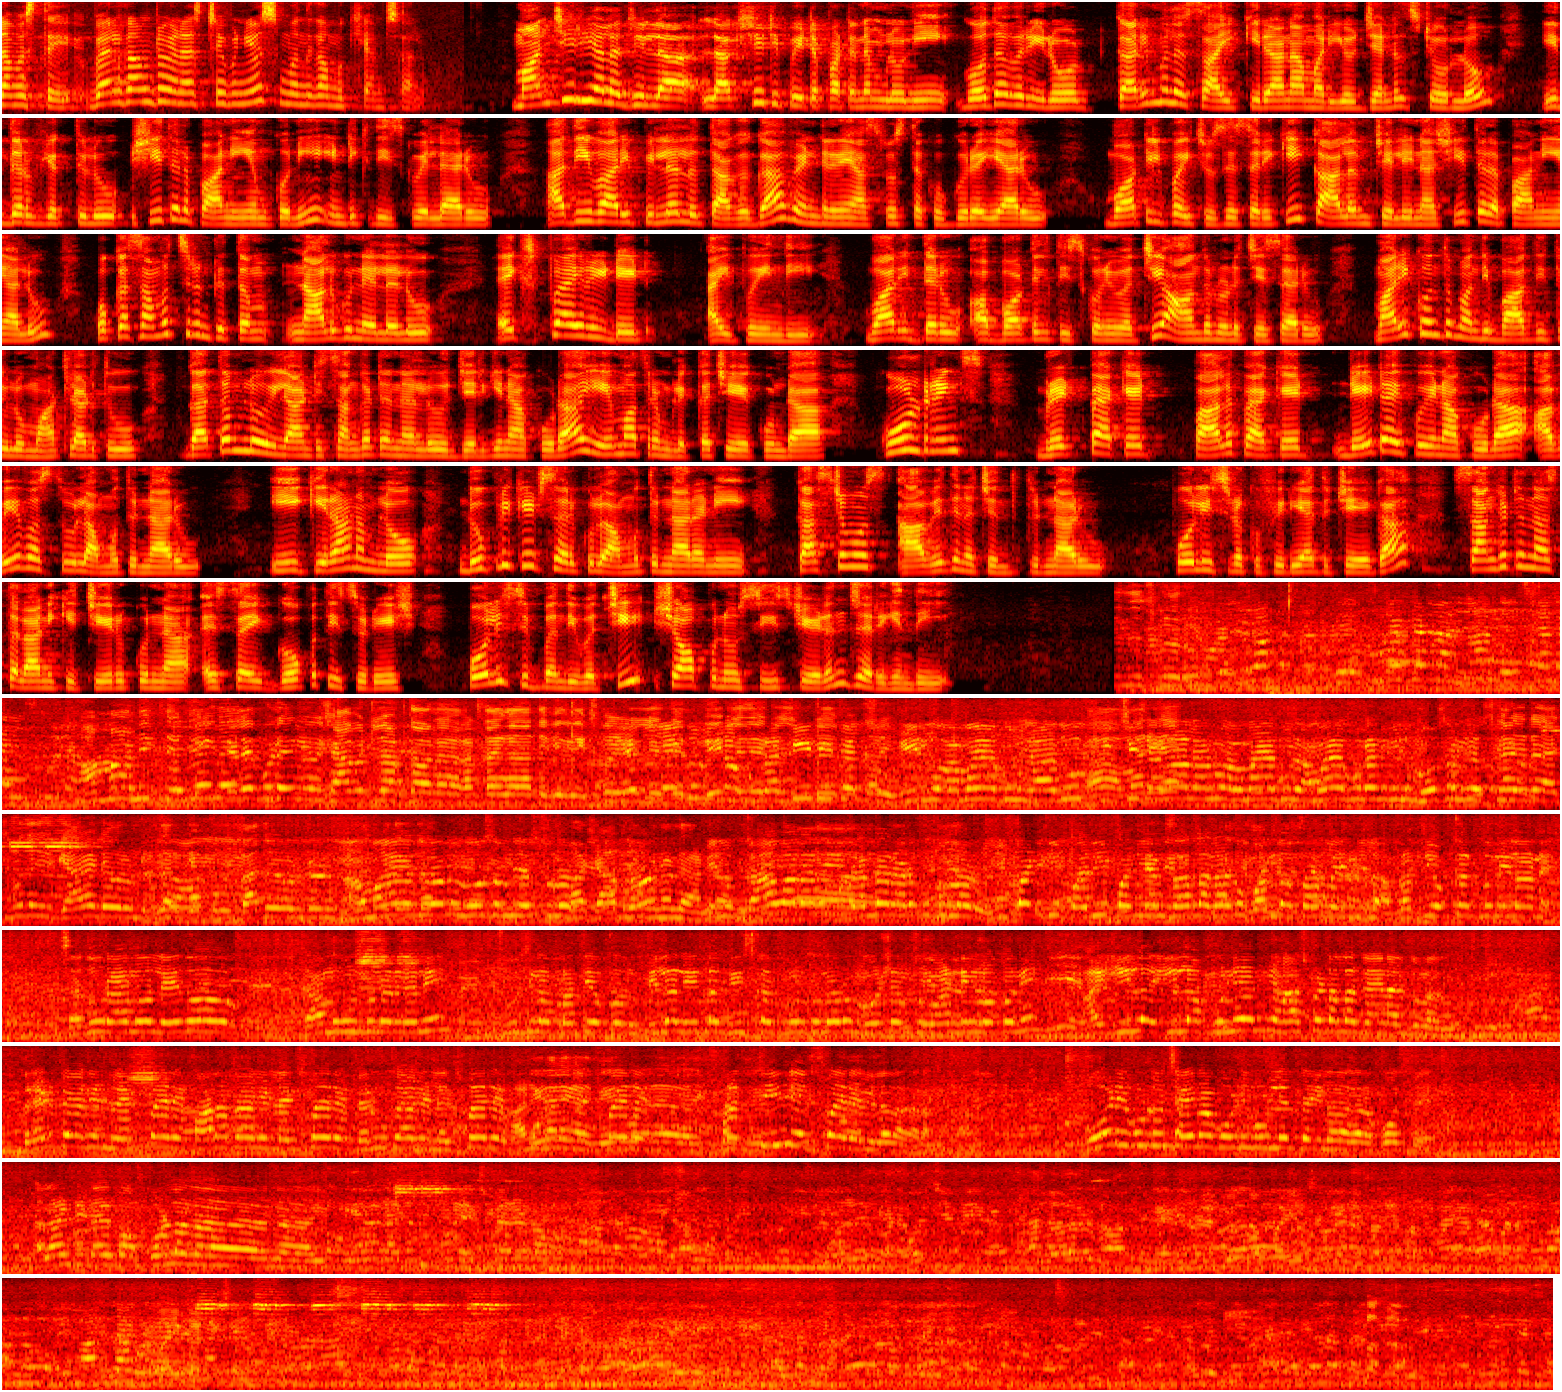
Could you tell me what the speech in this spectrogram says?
నమస్తే welcome to NSTV news ముందుగా ముఖ్యాంశాలు. మంచిర్యాల జిల్లా లక్షిటిపేట పట్టణంలోని గోదావరి రోడ్ కరిమల సాయి కిరాణా మరియు జనరల్ స్టోర్లో ఇద్దరు వ్యక్తులు శీతల పానీయం కొని ఇంటికి తీసుకువెళ్ళారు. అది వారి పిల్లలు తాగగా వెంటనే అస్వస్థకు గురయ్యారు. బాటిల్పై చూసేసరికి కాలం చెల్లిన శీతల పానీయాలు ఒక సంవత్సరం క్రితం నాలుగు నెలలు ఎక్స్పైరీ డేట్ అయిపోయింది. వారిద్దరూ ఆ బాటిల్ తీసుకొని వచ్చి ఆందోళన చేశారు. మరికొంతమంది బాధితులు మాట్లాడుతూ గతంలో ఇలాంటి సంఘటనలు జరిగినా కూడా ఏమాత్రం లెక్క చేయకుండా కూల్ డ్రింక్స్ బ్రెడ్ ప్యాకెట్ పాల ప్యాకెట్ డేట్ అయిపోయినా కూడా అవే వస్తువులు అమ్ముతున్నారు. ఈ కిరాణంలో డూప్లికేట్ సరుకులు అమ్ముతున్నారని కస్టమర్స్ ఆవేదన చెందుతున్నారు. పోలీసులకు ఫిర్యాదు చేయగా సంఘటనా స్థలానికి చేరుకున్న ఎస్ఐ గోపతి సురేష్ పోలీస్ సిబ్బంది వచ్చి షాపును సీజ్ చేయడం జరిగింది. ప్రతిదీ తెలుసు వీళ్ళు అమాయకులు కాదు ఆ, పిచ్చి మరి- జనాలను అమాయకులు అమాయకులను వీళ్ళు మోసం చేస్తున్నారు. అమాయకులను మోసం వీళ్ళు కావాలని దండ నడుపుతున్నారు. ఇప్పటికి పది పదిహేను సార్లు కాదు వంద సార్లు అయింది ఇలా ప్రతి ఒక్కరితో ఇలానే. చదువు రానో లేదో కాముకుంటున్నారు కానీ చూసిన ప్రతి ఒక్కరు పిల్లలు ఇంట్లో తీసుకొచ్చుకుంటున్నారు మోషన్స్ వాంటింగ్లతోని వీళ్ళ వీళ్ళ పుణ్యానికి హాస్పిటల్లో జాయిన్ అవుతున్నారు. బ్రెడ్ ప్యాకెట్లు ఎక్స్పైర్ పాల ప్యాకెట్లు ఎక్స్పైర్ పెరుగు ప్యాకెట్లు ఎక్స్పైర్ కూడా ప్రతిదీ ఎక్స్పైర్ వీళ్ళ దగ్గర. కోడిగుడ్డు చైనా కోడిగుడ్లు వెళ్తాయి వీళ్ళ దగ్గర పోస్తే? అలాంటి టైప్ ఆఫ్ కోళ్ళ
